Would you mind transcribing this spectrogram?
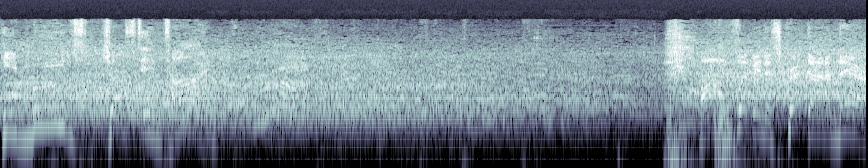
He moves just in time. Oh, flipping the script on him there.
